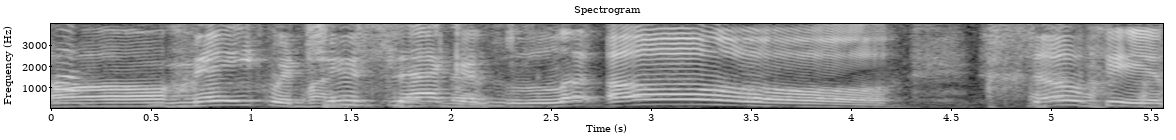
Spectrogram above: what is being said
Oh, Mate with two goodness. seconds. Look. Oh, Sophie is.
